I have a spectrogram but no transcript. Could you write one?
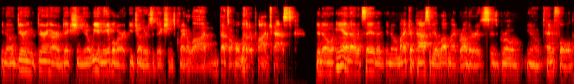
you know during during our addiction you know we enabled our each other's addictions quite a lot and that's a whole nother podcast you know and i would say that you know my capacity to love my brother is is grown you know tenfold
